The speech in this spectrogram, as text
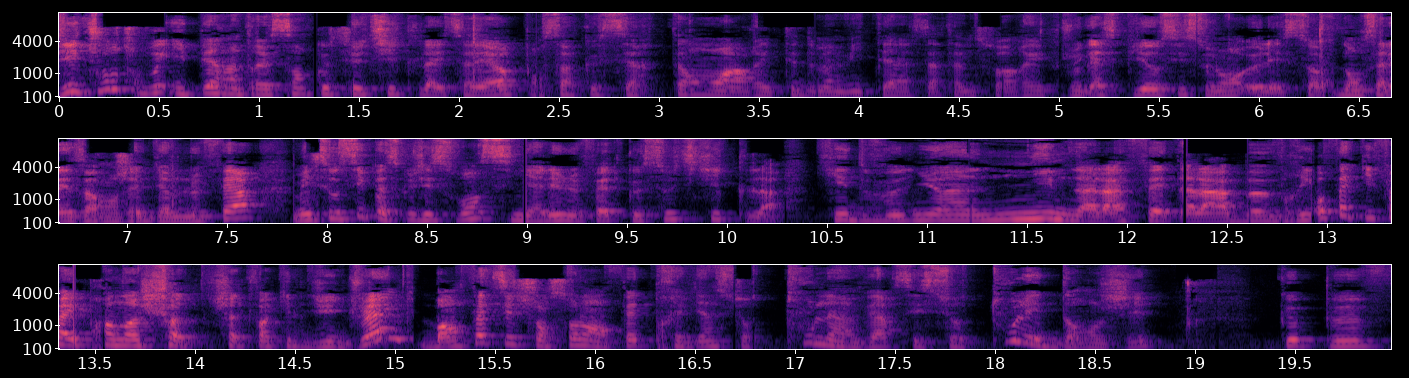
J'ai toujours trouvé hyper intéressant que ce titre-là, et c'est d'ailleurs pour ça que certains ont arrêté de m'inviter à certaines soirées. Je gaspillais aussi selon eux les softs, donc ça les arrangeait bien de le faire. Mais c'est aussi parce que j'ai souvent signalé le fait que ce titre-là, qui est devenu un hymne à la fête, à la beuverie, au fait qu'il faille prendre un shot chaque fois qu'il dit drink, bah en fait cette chanson-là en fait prévient sur tout l'inverse et sur tous les dangers que peuvent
